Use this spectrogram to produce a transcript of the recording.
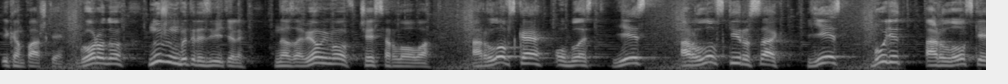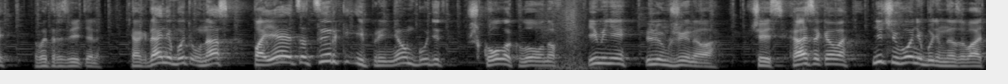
и Компашки. Городу нужен быть развитель. Назовем его в честь Орлова. Орловская область есть, Орловский рысак есть, будет Орловский вытрезвитель. Когда-нибудь у нас появится цирк, и при нем будет школа клоунов имени Люмжинова. В честь Хасикова ничего не будем называть,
